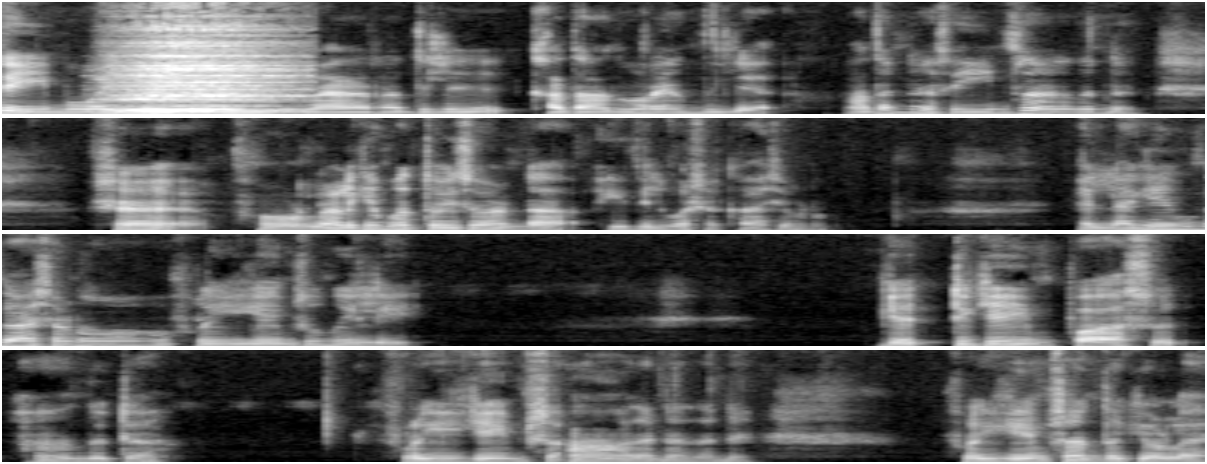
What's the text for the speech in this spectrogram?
സെയിം വൈബ് വേറെ അതിൽ കഥ എന്ന് പറയാനൊന്നുമില്ല അതന്നെ സെയിം സാധനം തന്നെ. പക്ഷേ ഫോണിൽ കളിക്കാൻ പത്ത് പൈസ വേണ്ട. ഇതിൽ പക്ഷെ കാശ് വേണം. എല്ലാ ഗെയിമും കാശാണോ ഫ്രീ ഗെയിംസ് ഒന്നും ഇല്ലേ? ഗെറ്റ് ഗെയിം പാസ് എന്നിട്ടാ ഫ്രീ ഗെയിംസ് ആ അതന്നെ അതന്നെ. ഫ്രീ ഗെയിംസ് എന്തൊക്കെയുള്ളത്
